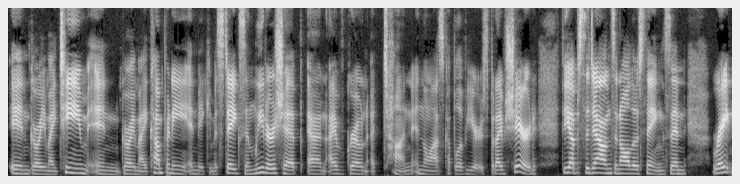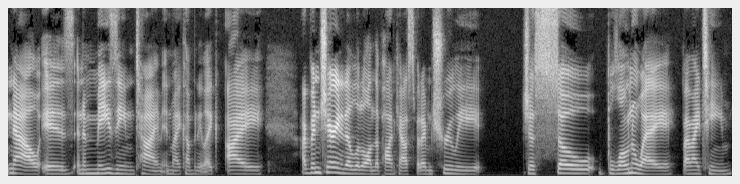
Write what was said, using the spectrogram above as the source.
in growing my team, in growing my company, in making mistakes in leadership. And I've grown a ton in the last couple of years, but I've shared the ups, the downs, and all those things. And right now is an amazing time in my company. Like, I. I've been sharing it a little on the podcast, but I'm truly just so blown away by my team.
